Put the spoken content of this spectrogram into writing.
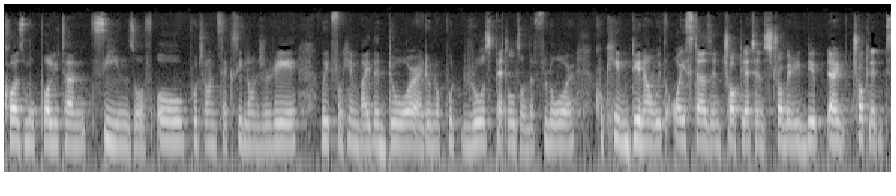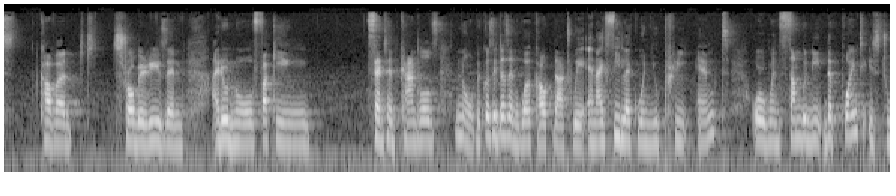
cosmopolitan scenes of oh put on sexy lingerie wait for him by the door i don't know put rose petals on the floor cook him dinner with oysters and chocolate and strawberry dip uh, chocolate covered strawberries and i don't know fucking scented candles. No because it doesn't work out that way. And i feel like when you preempt or when somebody the point is to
